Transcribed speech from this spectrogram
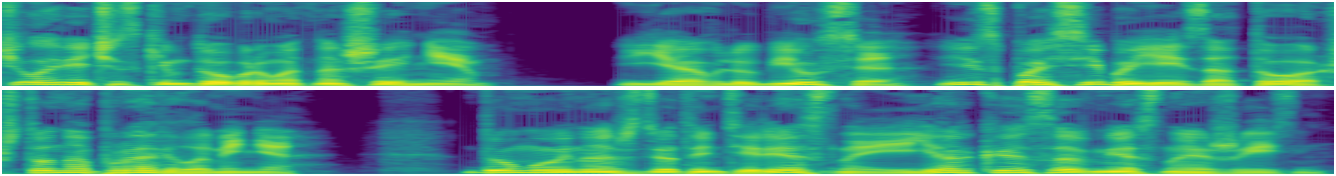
человеческим добрым отношениям. Я влюбился, и спасибо ей за то, что направила меня. Думаю, нас ждет интересная и яркая совместная жизнь.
